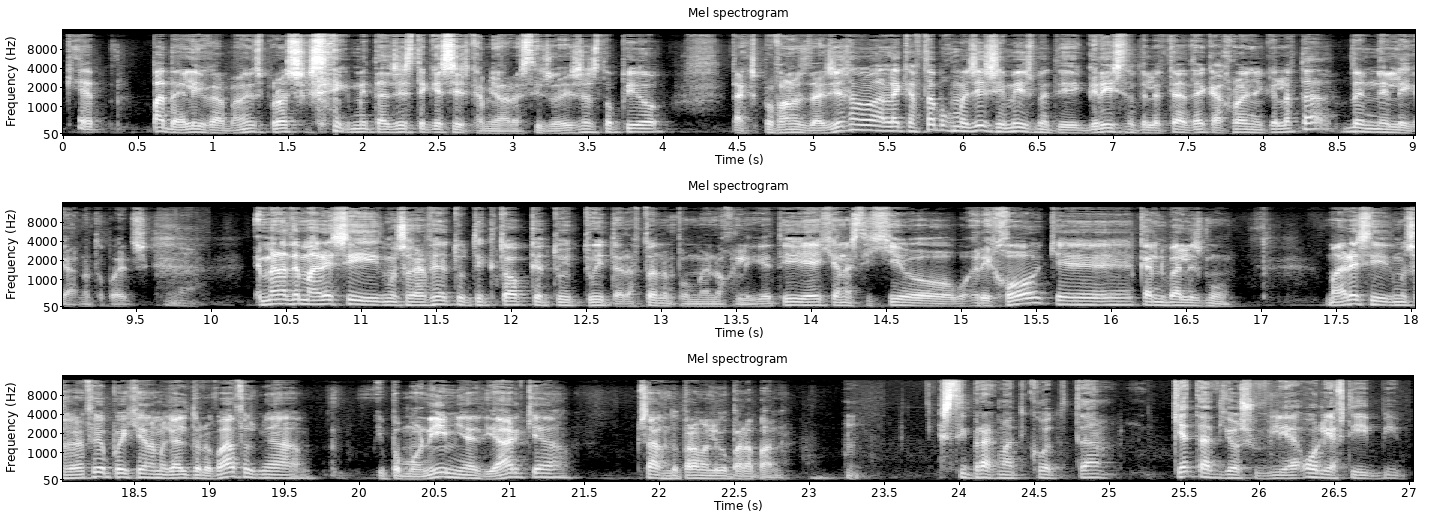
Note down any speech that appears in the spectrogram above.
Και πάντα έλεγε ο Καραπαναγιώτη, πρόσεξε, μην τα ζήσετε κι εσείς καμιά ώρα στη ζωή σας. Το οποίο, εντάξει, προφανώς δεν τα ζήσαμε, αλλά και αυτά που έχουμε ζήσει εμείς με την κρίση τα τελευταία 10 χρόνια και όλα αυτά δεν είναι λίγα, να το πω έτσι. Ναι. Εμένα δεν μου αρέσει η δημοσιογραφία του TikTok και του Twitter. Αυτό είναι που με ενοχλεί. Γιατί έχει ένα στοιχείο ρηχό και κανιβαλισμού. Μ' αρέσει η δημοσιογραφία που έχει ένα μεγαλύτερο βάθος, μια υπομονή, μια διάρκεια. Ψάχνω το πράγμα λίγο παραπάνω. Στην πραγματικότητα και τα δυο σου βιβλία, όλη αυτή.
